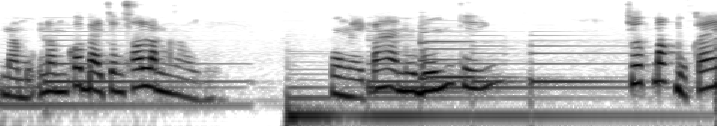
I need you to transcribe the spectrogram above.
mà một năm có 365 ngày. Một ngày có 24 tiếng. Chớp mắt một cái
